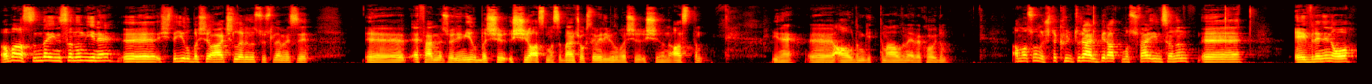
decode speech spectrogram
Ama aslında insanın yine e, işte yılbaşı ağaçlarını süslemesi, e, efendime söyleyeyim yılbaşı ışığı asması. Ben çok severim yılbaşı ışığını astım. Yine e, aldım gittim aldım eve koydum. Ama sonuçta kültürel bir atmosfer insanın e, evrenin o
